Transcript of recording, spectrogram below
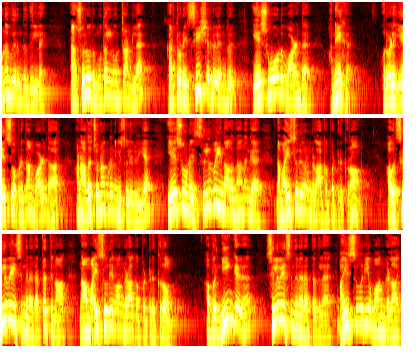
உணவு இருந்ததில்லை. நான் சொல்வது முதல் நூற்றாண்டில் கர்த்தருடைய சீஷர்கள் என்று இயேசுவோடு வாழ்ந்த அநேகர். ஒருவேளை இயேசு அப்படித்தான் வாழ்ந்தார் ஆனால் அதை சொன்னால் கூட நீங்கள் சொல்லிடுவீங்க இயேசுனுடைய சிலுவையினால் தானுங்க நம்ம ஐஸ்வர்யவான்களாக்கப்பட்டிருக்கிறோம். அவர் சிலுவையில் சிந்தின ரத்தத்தினால் நாம் ஐஸ்வர்யவான்களாக்கப்பட்டிருக்கிறோம். அப்போ நீங்கள் சிலுவையில் சிந்தின ரத்தத்தில் ஐஸ்வர்யவான்களாய்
